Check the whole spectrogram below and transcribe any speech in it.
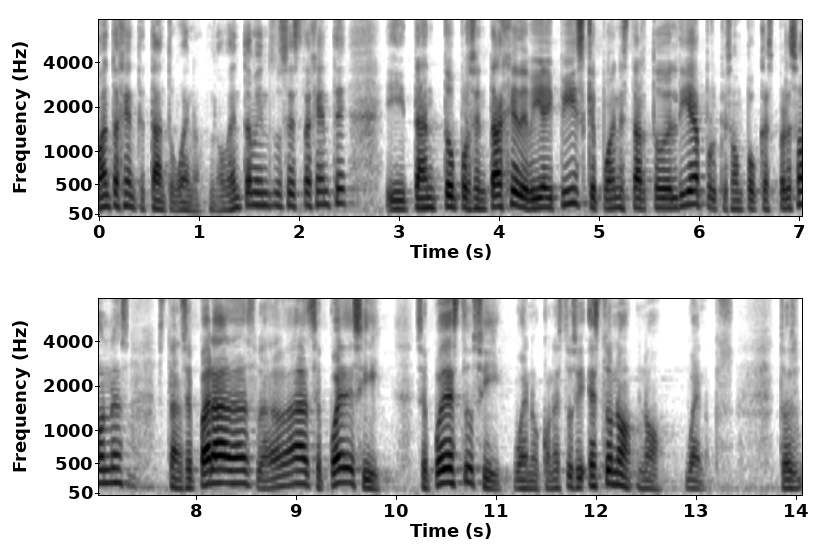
¿Cuánta gente? Tanto. Bueno, 90 minutos esta gente y tanto porcentaje de VIPs que pueden estar todo el día porque son pocas personas, están separadas, bla, bla, bla. ¿se puede? Sí. ¿Se puede esto? Sí. Bueno, con esto sí. ¿Esto no? No. Bueno, pues entonces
